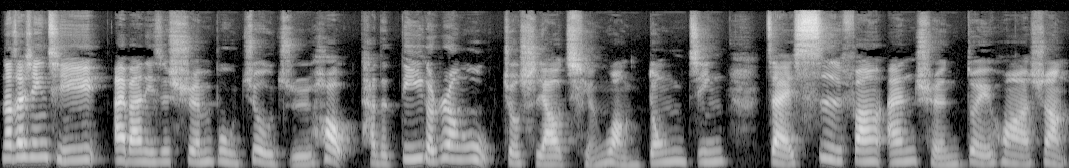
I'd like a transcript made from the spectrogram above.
那在星期一，艾班尼斯宣布就职后，他的第一个任务就是要前往东京，在四方安全对话上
